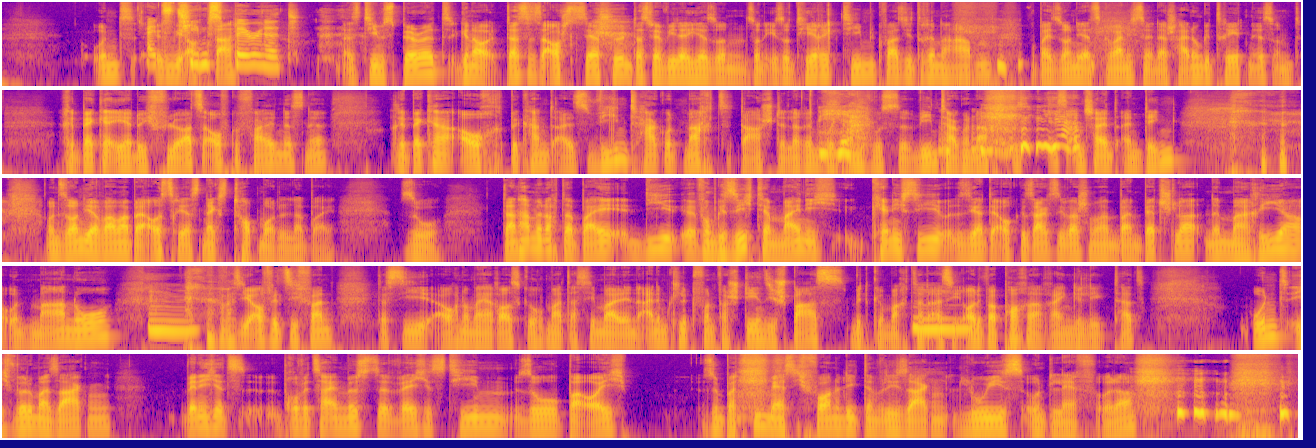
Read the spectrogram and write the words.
Und Als Team da, Spirit. als Team Spirit, genau, das ist auch sehr schön, dass wir wieder hier so ein, so ein Esoterik-Team quasi drin haben, wobei Sonja jetzt gar nicht so in Erscheinung getreten ist und Rebecca eher durch Flirts aufgefallen ist, ne? Rebecca auch bekannt als Wien Tag und Nacht Darstellerin, wo ich auch nicht wusste, Wien Tag und Nacht ist, ist anscheinend ein Ding. Und Sonja war mal bei Austrias Next Topmodel dabei. So. Dann haben wir noch dabei, die äh, vom Gesicht her meine ich, kenne ich sie. Sie hat ja auch gesagt, sie war schon mal beim Bachelor, ne, Maria und Mano, was ich auch witzig fand, dass sie auch nochmal herausgehoben hat, dass sie mal in einem Clip von Verstehen Sie Spaß mitgemacht hat, als sie Oliver Pocher reingelegt hat. Und ich würde mal sagen, wenn ich jetzt prophezeien müsste, welches Team so bei euch sympathiemäßig vorne liegt, dann würde ich sagen Luis und Lev, oder?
